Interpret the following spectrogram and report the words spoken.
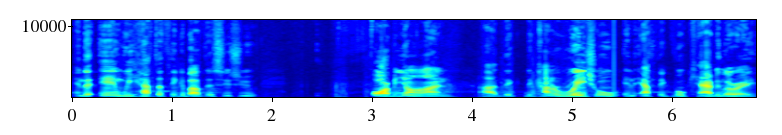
And, the, and we have to think about this issue far beyond uh, the, the kind of racial and ethnic vocabulary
